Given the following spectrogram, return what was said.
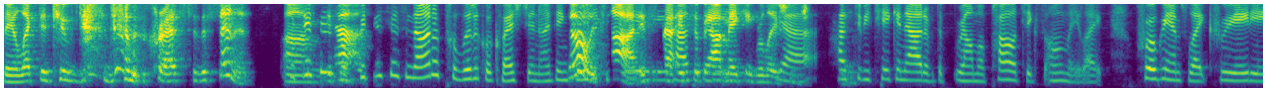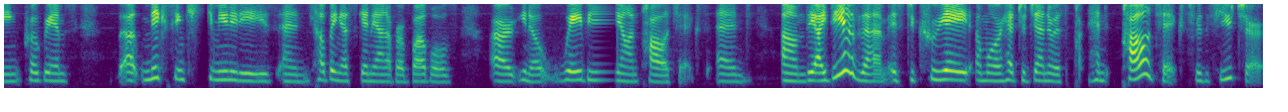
they elected two Democrats to the Senate. But Um, this is, it's a- but this is not a political question. I think. No, it's not. It's about, it's about be- making relationships. yeah, has to be taken out of the realm of politics only, like programs like creating programs, uh, mixing communities and helping us get out of our bubbles are, you know, way beyond politics. And um, the idea of them is to create a more heterogeneous po- politics for the future.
